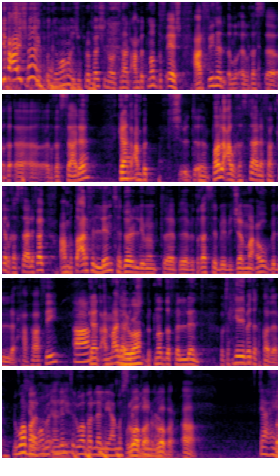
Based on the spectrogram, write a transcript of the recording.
كيف عايش هيك؟ قلت لها ماما اجوا professional كانت عم بتنظف إيش؟ عارفين ال- ال- الغس... آه، آه، الغسالة؟ كانت آه. عم بتطلع الغسالة فك الغسالة فك وعم بتعرف ال lint هدول اللي بت- بتغسل بتجمعوا بالحفافي؟ كانت عمالها أيوة. بتنظف ال lint. وبتحكي لي بيت القذر الوبر يعني- ليله الوبر للي عم الوبر الوبر آه. يعني. ف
